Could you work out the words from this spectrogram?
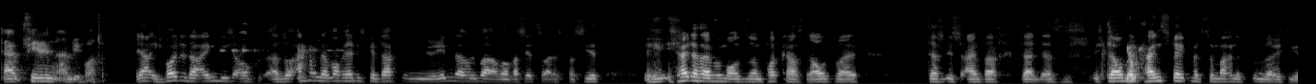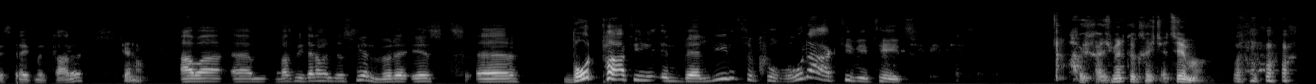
da fehlen einem die Worte. Ja, ich wollte da eigentlich auch, also Anfang der Woche hätte ich gedacht, wir reden darüber, aber was jetzt so alles passiert, ich, ich halte das einfach mal aus unserem Podcast raus, weil das ist einfach, da- das ist, ich glaube, Jo. kein Statement zu machen, ist unser richtiges Statement gerade. Genau. Aber ähm, was mich dennoch interessieren würde, ist äh, Bootparty in Berlin zur Corona-Aktivität. Habe ich gar nicht mitgekriegt, erzähl mal.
